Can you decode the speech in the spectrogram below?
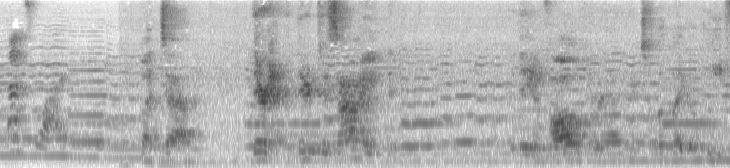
That's why. But um, they're they're designed. They evolved rather to look like a leaf.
